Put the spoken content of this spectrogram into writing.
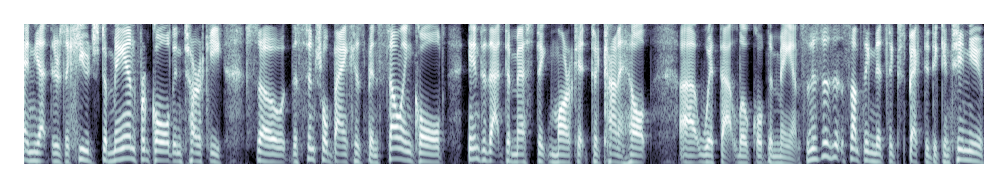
and yet there's a huge demand for gold in Turkey. So the central bank has been selling gold into that domestic market to kind of help uh, with that local demand. So this isn't something that's expected to continue.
